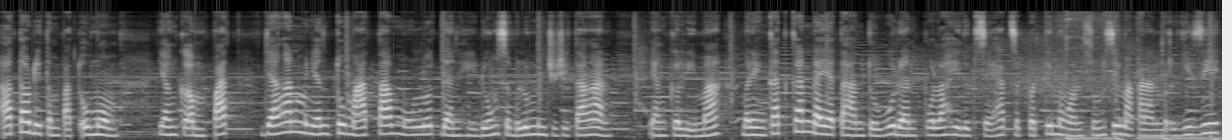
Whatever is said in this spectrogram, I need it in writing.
atau di tempat umum. Yang keempat, jangan menyentuh mata, mulut, dan hidung sebelum mencuci tangan. Yang kelima, meningkatkan daya tahan tubuh dan pola hidup sehat seperti mengonsumsi makanan bergizi,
